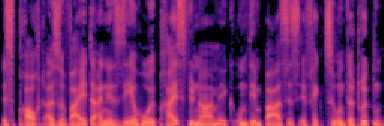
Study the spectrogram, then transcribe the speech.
Es braucht also weiter eine sehr hohe Preisdynamik, um den Basiseffekt zu unterdrücken.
